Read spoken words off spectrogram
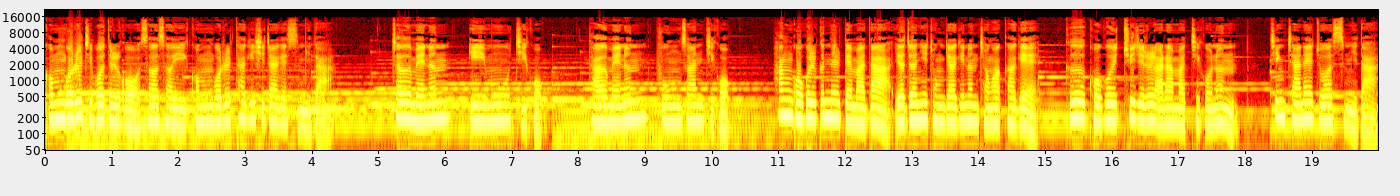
검은고를 집어들고 서서히 검은고를 타기 시작했습니다. 처음에는 이무지곡, 다음에는 붕산지곡. 한 곡을 끝낼 때마다 여전히 종자기는 정확하게 그 곡의 취지를 알아맞히고는 칭찬해 주었습니다.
